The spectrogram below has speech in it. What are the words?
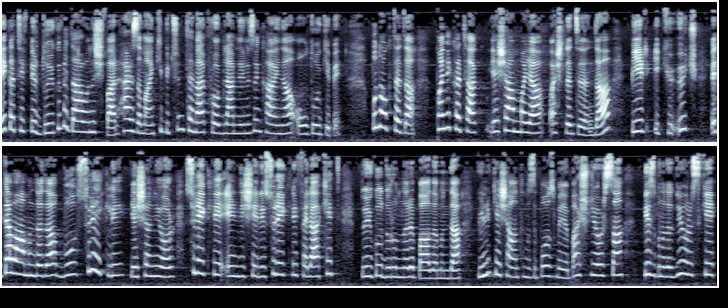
negatif bir duygu ve davranış var. Her zamanki bütün temel problemlerimizin kaynağı olduğu gibi. Bu noktada panik atak yaşanmaya başladığında 1, 2, 3 ve devamında da bu sürekli yaşanıyor. Sürekli endişeli, sürekli felaket duygu durumları bağlamında günlük yaşantımızı bozmaya başlıyorsa biz buna da diyoruz ki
